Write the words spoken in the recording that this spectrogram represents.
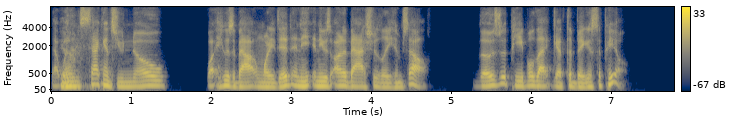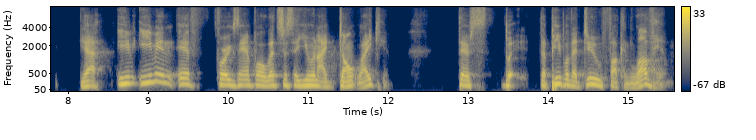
That Yeah. within seconds, you know what he was about and what he did. And he, and he was unabashedly himself. Those are the people that get the biggest appeal. Yeah. Even if, for example, let's just say you and I don't like him, there's but the people that do fucking love him.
